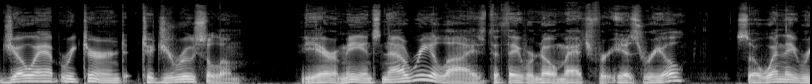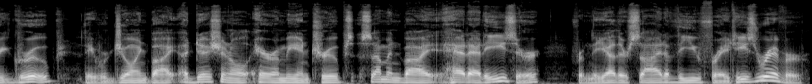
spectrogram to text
Joab returned to Jerusalem. The Arameans now realized that they were no match for Israel, so when they regrouped, they were joined by additional Aramean troops summoned by Hadadezer from the other side of the Euphrates River.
